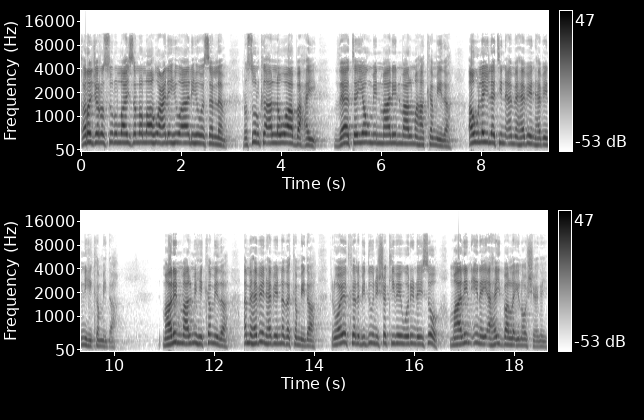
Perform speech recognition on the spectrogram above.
kharaja rasuulu llahi sala allahu alayhi waaalihi wasalam rasuulka alla waa baxay daata yowmin maalin maalmaha ka mid ah aw leylatin ama habeen habeennihii ka mid ah. Maalin maalmihii ka mid ah ama habeen habeennada ka mid ah. Riwaayad kale biduuni shaki bay warinayso maalin inay ahayd baa la inoo sheegay.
